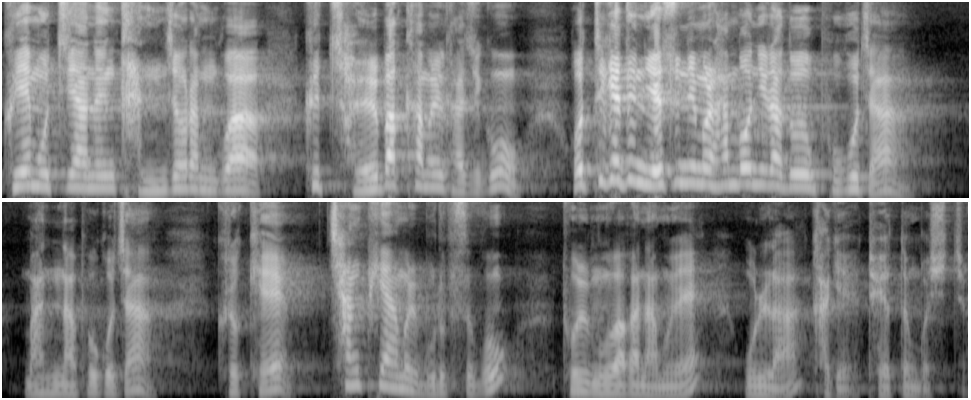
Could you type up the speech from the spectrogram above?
그에 못지않은 간절함과 그 절박함을 가지고 어떻게든 예수님을 한 번이라도 보고자 만나보고자 그렇게 창피함을 무릅쓰고 돌무화과 나무에 올라가게 되었던 것이죠.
